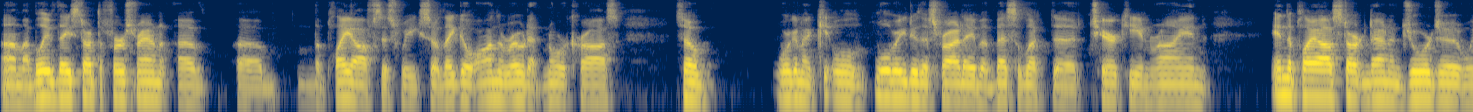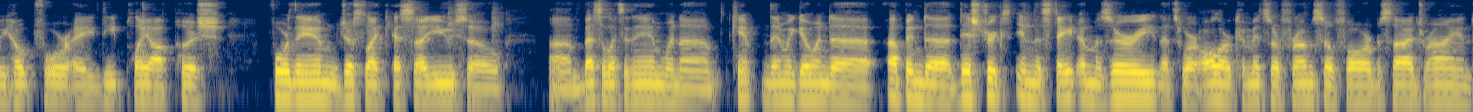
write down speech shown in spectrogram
Um, I believe they start the first round of uh, the playoffs this week, so they go on the road at Norcross. So we're gonna we'll we'll redo this Friday, but best of luck to Cherokee and Ryan in the playoffs, starting down in Georgia. We hope for a deep playoff push for them, just like SIU. So um, best of luck to them. When uh, camp, then we go into up into districts in the state of Missouri. That's where all our commits are from so far, besides Ryan.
